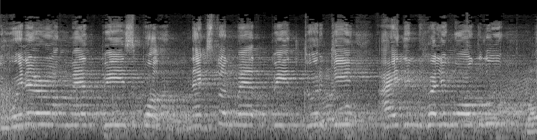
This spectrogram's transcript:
The winner on mat B is Poland. Next on mat B, Turkey, Aydin Halimoglu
